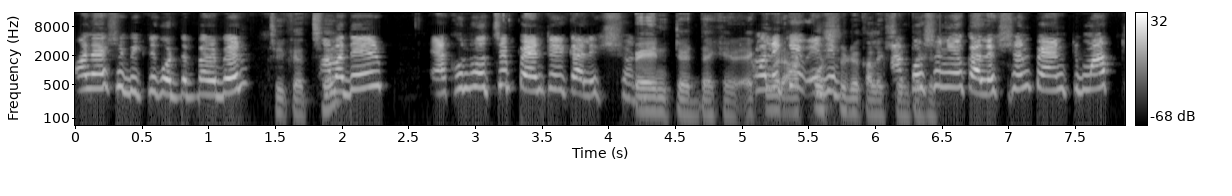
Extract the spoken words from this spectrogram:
অনায়াসে বিক্রি করতে পারবেন। ঠিক আছে। আমাদের এখন হচ্ছে প্যান্টের কালেকশন প্যান্টের দেখেন আকর্ষণীয় কালেকশন আকর্ষণীয় কালেকশন প্যান্ট মাত্র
